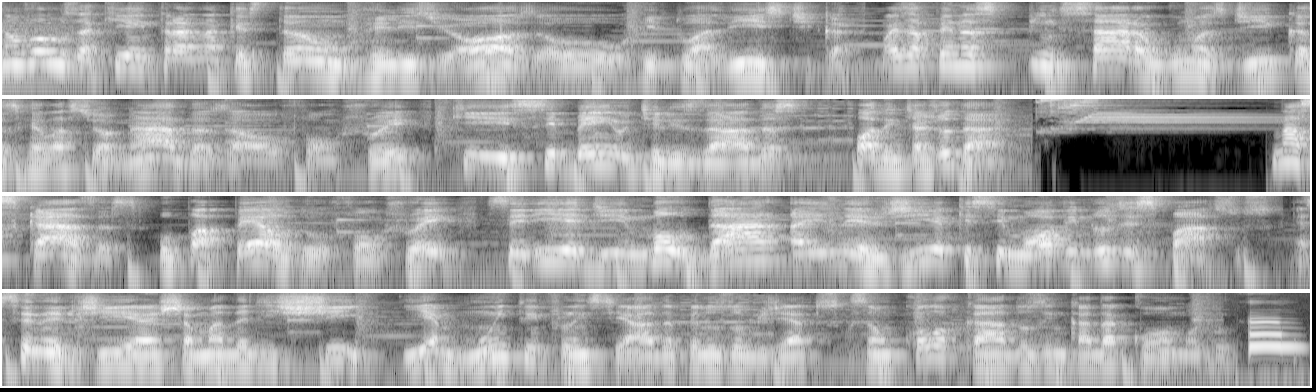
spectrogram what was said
Não vamos aqui entrar na questão religiosa ou ritualística, mas apenas pensar algumas dicas relacionadas ao Feng Shui que, se bem utilizadas, podem te ajudar. Nas casas, o papel do Feng Shui seria de moldar a energia que se move nos espaços. Essa energia é chamada de Qi e é muito influenciada pelos objetos que são colocados em cada cômodo. Um,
